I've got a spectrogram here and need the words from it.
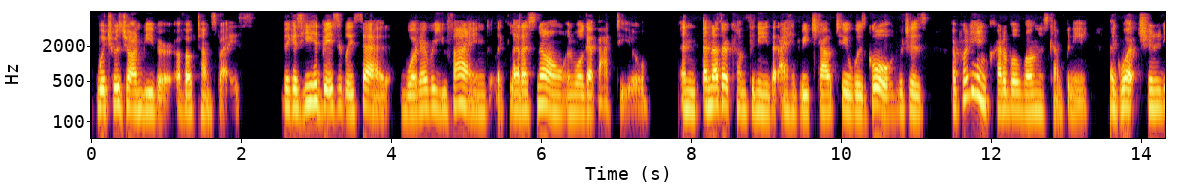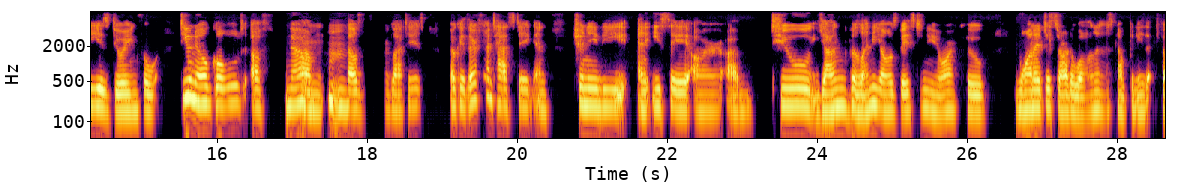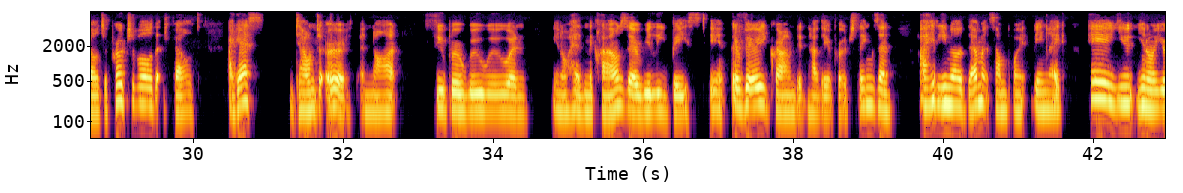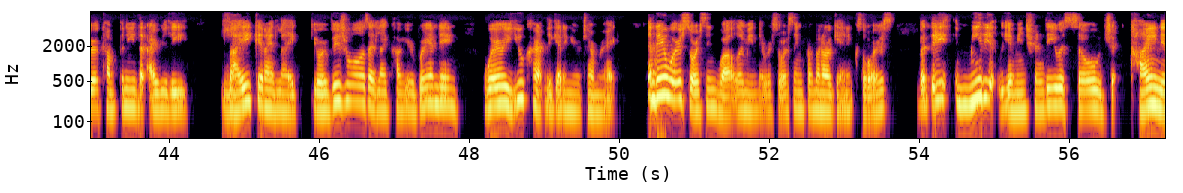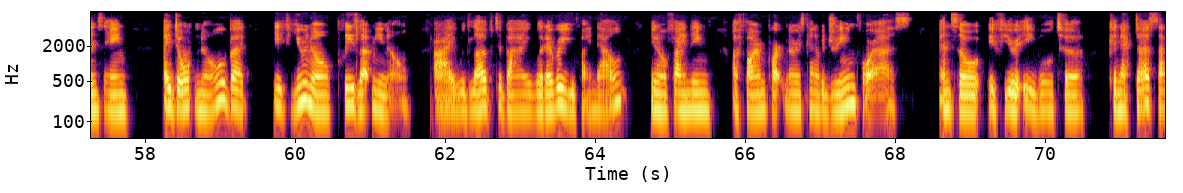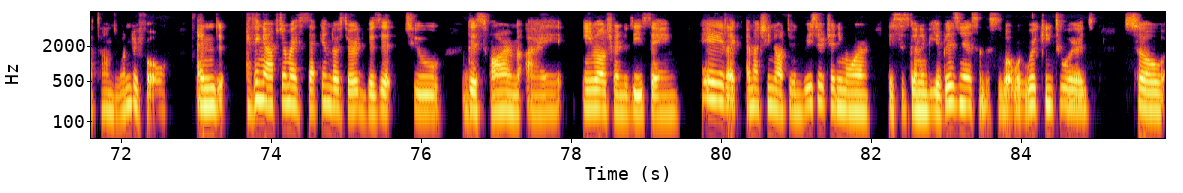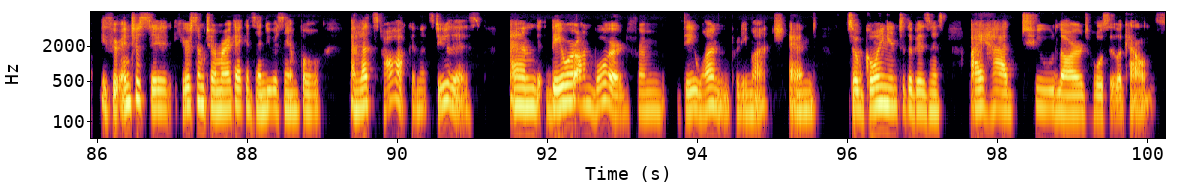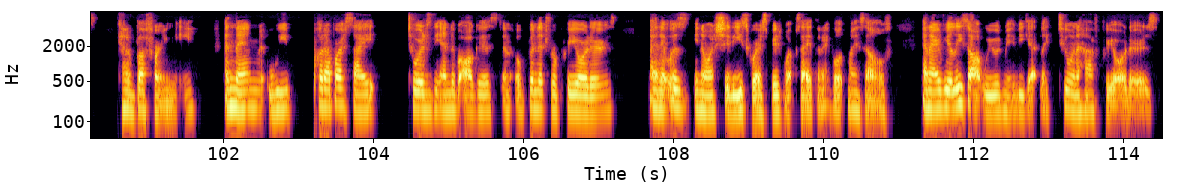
which was John Beaver of Oaktown Spice, because he had basically said, whatever you find, like let us know and we'll get back to you. And another company that I had reached out to was Golde, which is a pretty incredible wellness company. Like what Trinity is doing for, do you know Golde of no um, sells lattes? Okay, they're fantastic. And Trinity and Issey are um, two young millennials based in New York who wanted to start a wellness company that felt approachable, that felt, I guess, down to earth and not super woo woo and, you know, head in the clouds. They're really based in, they're very grounded in how they approach things. And I had emailed them at some point being like, hey, you, you know, you're a company that I really like and I like your visuals. I like how you're branding. Where are you currently getting your turmeric? And they were sourcing well. I mean, they were sourcing from an organic source, but they immediately, I mean, Trinity was so kind in saying, I don't know, but if you know, please let me know. I would love to buy whatever you find out. You know, finding a farm partner is kind of a dream for us. And so if you're able to connect us, that sounds wonderful. And I think after my second or third visit to this farm, I emailed Trinity saying, Hey, like, I'm actually not doing research anymore. This is going to be a business and this is what we're working towards. So if you're interested, here's some turmeric. I can send you a sample and let's talk and let's do this. And they were on board from day one, pretty much. And so going into the business, I had two large wholesale accounts kind of buffering me. And then we put up our site towards the end of August and opened it for pre orders. And it was, you know, a shitty Squarespace website that I built myself. And I really thought we would maybe get like two and a half pre orders.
